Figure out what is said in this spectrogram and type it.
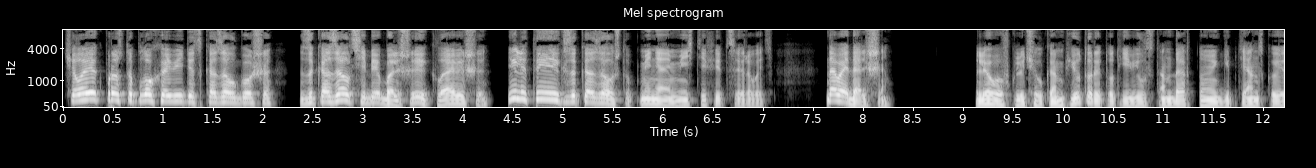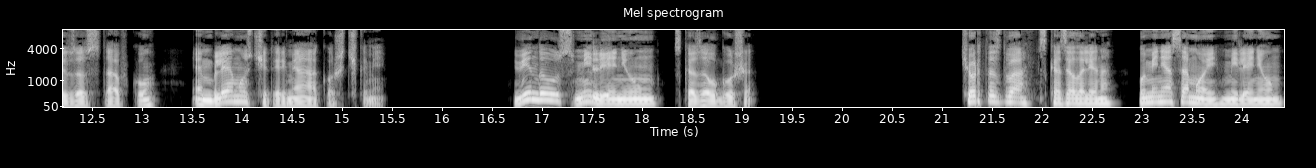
«Человек просто плохо видит», — сказал Гоша. «Заказал себе большие клавиши. Или ты их заказал, чтобы меня мистифицировать. Давай дальше». Лёва включил компьютер, и тот явил стандартную египтянскую заставку, эмблему с четырьмя окошечками. «Windows Millennium», — сказал Гоша. «Чёрта с два», — сказала Лена. «У меня самой Millennium».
